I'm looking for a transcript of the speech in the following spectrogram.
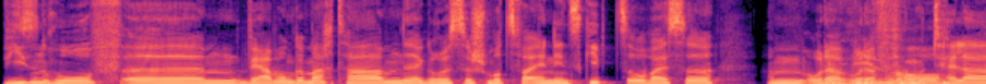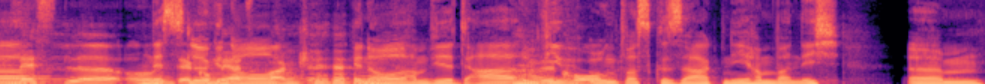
Wiesenhof ähm, Werbung gemacht haben, der größte Schmutzverein, den es gibt, so, weißt du? Haben, oder, oder für Wiesenhof, Nutella. Nestle und Nestle, der genau. Genau, haben wir da irgendwie irgendwas gesagt? Nee, haben wir nicht. Ähm,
